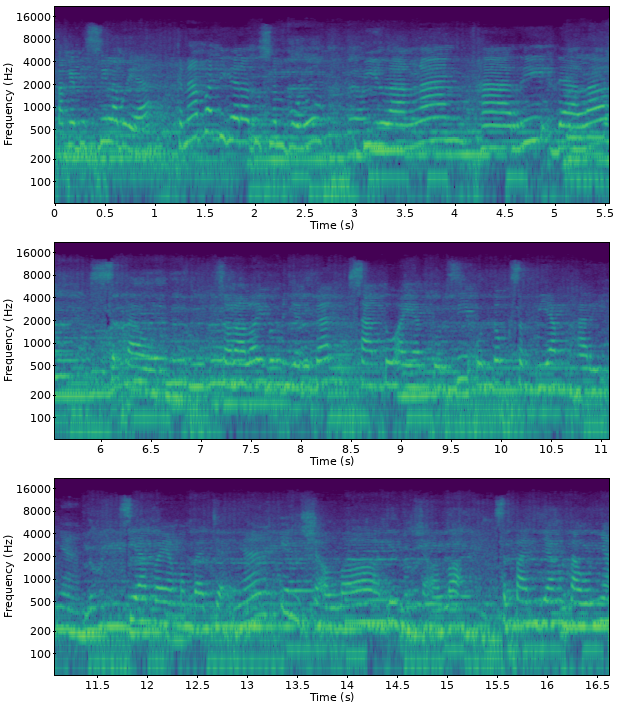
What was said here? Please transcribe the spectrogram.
Pakai bismillah Bu ya. Kenapa 360? Bilangan Seolah-olah ibu menjadikan satu ayat kursi untuk setiap harinya. Siapa yang membacanya, insya Allah, insya Allah sepanjang tahunnya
